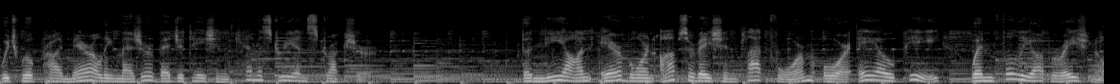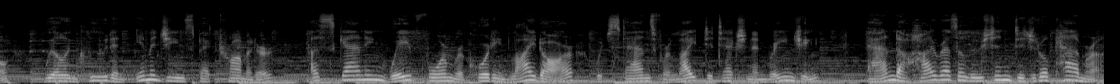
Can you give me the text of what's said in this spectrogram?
which will primarily measure vegetation chemistry and structure. The NEON Airborne Observation Platform, or AOP, when fully operational, will include an imaging spectrometer, a scanning waveform recording LiDAR, which stands for Light Detection and Ranging, and a high-resolution digital camera.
